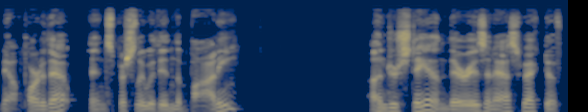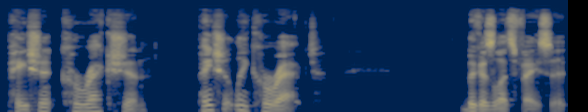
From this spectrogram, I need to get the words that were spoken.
Now, part of that, and especially within the body, understand there is an aspect of patient correction. Patiently correct because let's face it,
